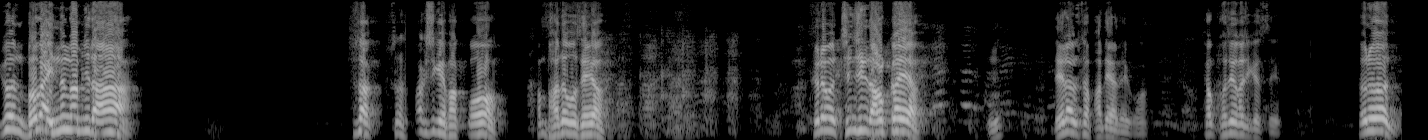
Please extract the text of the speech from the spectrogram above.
이건 뭐가 있는 겁니다. 수사, 수사 빡시게 받고 한번 받아보세요. 그러면 진실이 나올 거예요. 응? 내란 수사 받아야 되고. 참 고생하시겠어요. 저는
